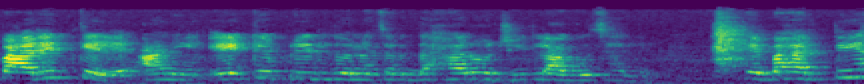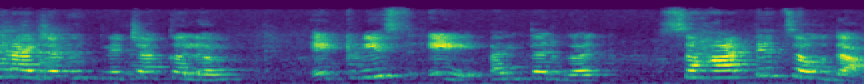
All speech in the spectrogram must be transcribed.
पारित केले आणि एक एप्रिल दोन हजार दहा रोजी लागू झाले. हे भारतीय राज्यघटनेच्या कलम एकवीस ए अंतर्गत सहा ते चौदा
